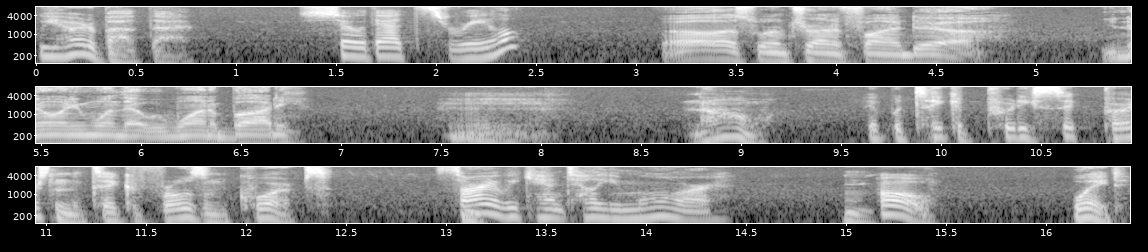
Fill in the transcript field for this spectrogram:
We heard about that. So that's real? Well, that's what I'm trying to find out. You know anyone that would want a body? Hmm. No. It would take a pretty sick person to take a frozen corpse. Sorry we can't tell you more. Oh, wait.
